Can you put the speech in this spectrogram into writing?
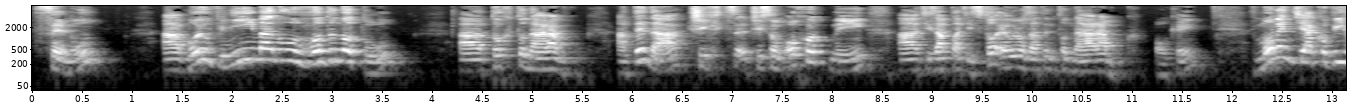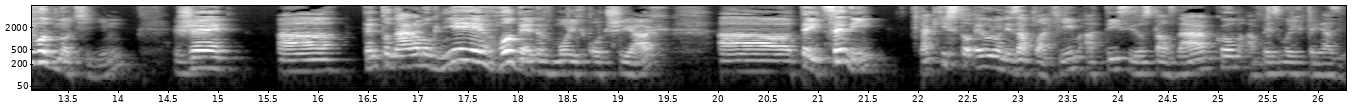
cenu a moju vnímanú hodnotu a, tohto náramku. A teda, či, chce, či som ochotný a ti zaplatiť 100 eur za tento náramok. OK? V momente, ako vyhodnotím, že a, tento náramok nie je hoden v mojich očiach a, tej ceny, tak ti 100 eur nezaplatím a ty si zostal s náramkom a bez mojich peňazí.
